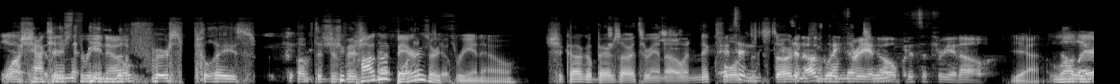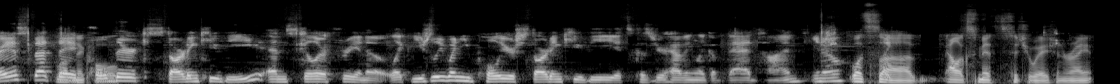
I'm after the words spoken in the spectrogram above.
Yeah, Washington Packers 3 and oh. the first place of the division. Chicago Bears are three and oh. zero. Chicago Bears are three and zero, and Nick It's Foles an, is it's starting. an for ugly oh. them next three and year. zero, but it's a three and zero. Yeah, love it. hilarious that they Nick pulled their starting QB and still are three and zero. Like usually when you pull your starting QB, it's because you're having like a bad time. You know, What's Like- uh Alex Smith's situation, right?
